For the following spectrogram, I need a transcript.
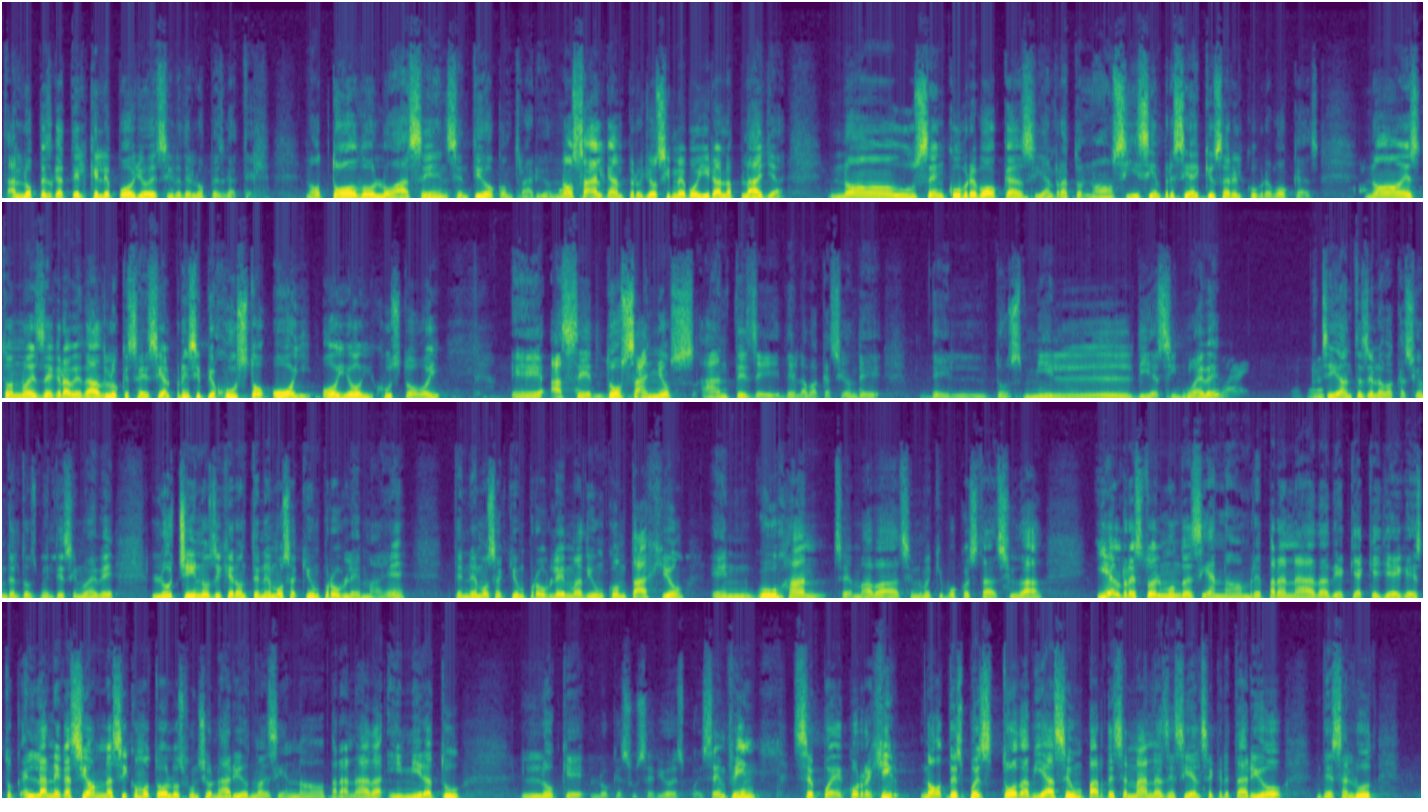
a López Gatel, ¿qué le puedo yo decir de López Gatel? ¿No? Todo lo hace en sentido contrario. No salgan, pero yo sí me voy a ir a la playa. No usen cubrebocas y al rato, no, sí, siempre sí hay que usar el cubrebocas. No, esto no es de gravedad, lo que se decía al principio, justo hoy, hoy, hoy, justo hoy, eh, hace dos años, antes de, de la vacación de, del 2019, Sí, antes de la vacación del 2019, los chinos dijeron tenemos aquí un problema, ¿eh? Tenemos aquí un problema de un contagio en Wuhan, se llamaba, si no me equivoco, esta ciudad, y el resto del mundo decía, no, hombre, para nada, de aquí a que llegue esto. En la negación, así como todos los funcionarios, ¿no? Decían, no, para nada, y mira tú lo que, lo que sucedió después. En fin, se puede corregir, ¿no? Después, todavía hace un par de semanas, decía el secretario de Salud,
